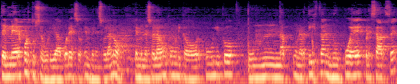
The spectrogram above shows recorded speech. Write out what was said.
temer por tu seguridad por eso. En Venezuela no. En Venezuela un comunicador público, un, un artista no puede expresarse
